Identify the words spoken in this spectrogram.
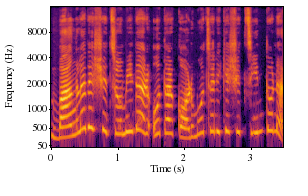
বাংলাদেশের জমিদার ও তার কর্মচারীকে সে চিনত না।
